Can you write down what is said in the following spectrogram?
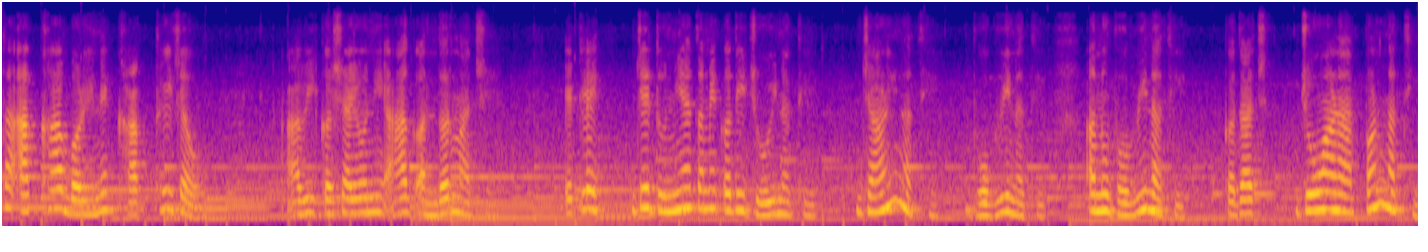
તો આખા બળીને ખાક થઈ જાઓ. આવી કશાયોની આગ અંદરમાં છે. એટલે જે દુનિયા તમે કદી જોઈ નથી, જાણી નથી, ભોગવી નથી, અનુભવી નથી, કદાચ જોવાણા પણ નથી.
